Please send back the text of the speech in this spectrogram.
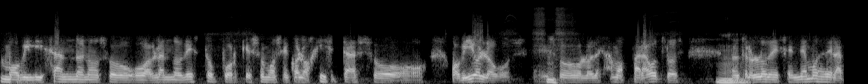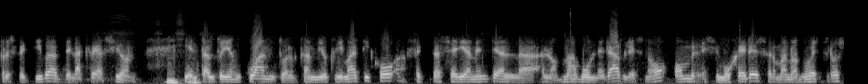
movilizándonos o, hablando de esto porque somos ecologistas o, biólogos. Eso lo dejamos para otros. Nosotros lo defendemos desde la perspectiva de la creación. Y en tanto y en cuanto al cambio climático afecta seriamente a, los más vulnerables, ¿no? Hombres y mujeres, hermanos nuestros,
